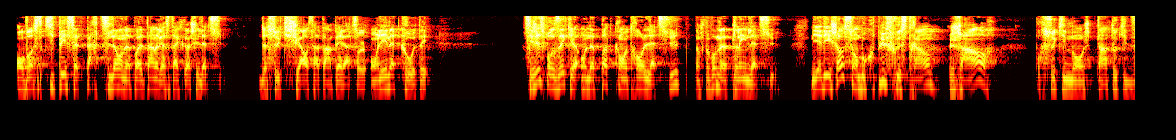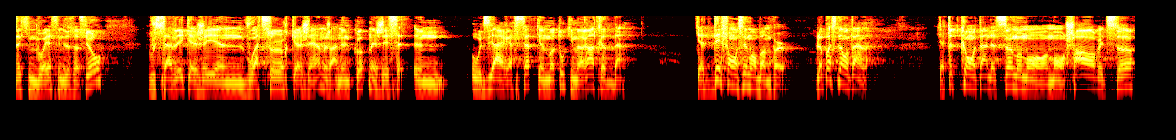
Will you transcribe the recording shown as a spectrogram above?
on va skipper cette partie-là, on n'a pas le temps de rester accroché là-dessus, de ceux qui chiassent la température. On les met de côté. C'est juste pour dire qu'on n'a pas de contrôle là-dessus, donc je peux pas me plaindre là-dessus. Mais il y a des choses qui sont beaucoup plus frustrantes, genre, pour ceux qui m'ont tantôt qui disaient qu'ils me voyaient sur les médias sociaux, vous savez que j'ai une voiture que j'aime, j'en ai une coupe, mais j'ai une Audi RS7 qui est une moto qui me rentrait dedans, qui a défoncé mon bumper. Là, pas si longtemps, là. J'étais tout content de ça, moi, mon, mon char et tout ça.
